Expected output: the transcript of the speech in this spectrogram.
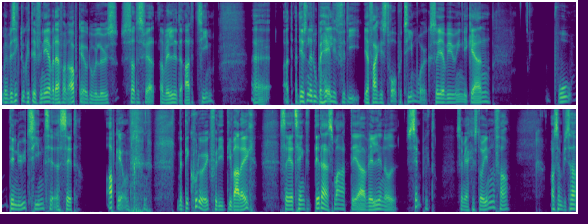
Men hvis ikke du kan definere, hvad det er for en opgave, du vil løse, så er det svært at vælge det rette team. Uh, og, og det er sådan lidt ubehageligt, fordi jeg faktisk tror på teamwork, så jeg vil jo egentlig gerne bruge det nye team til at sætte opgaven. Men det kunne du jo ikke, fordi de var der ikke. Så jeg tænkte, det der er smart, det er at vælge noget simpelt, som jeg kan stå indenfor, og som vi så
